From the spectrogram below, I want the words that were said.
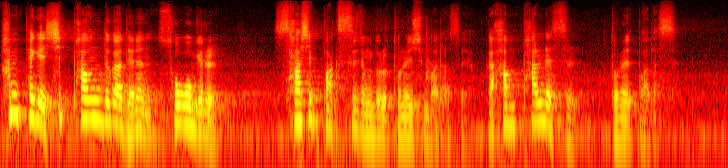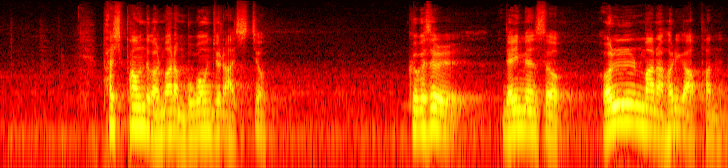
한 팩에 10파운드가 되는 소고기를 40박스 정도로 도네이션 받았어요. 그러니까 한 팔렛을 도네 받았어요. 80파운드가 얼마나 무거운 줄 아시죠? 그것을 내리면서 얼마나 허리가 아팠는지.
